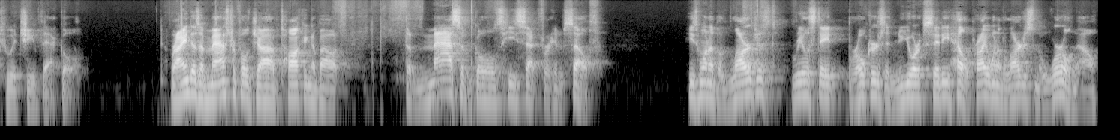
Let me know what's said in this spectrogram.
to achieve that goal? Ryan does a masterful job talking about the massive goals he set for himself. He's one of the largest real estate brokers in New York City, hell, probably one of the largest in the world now.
